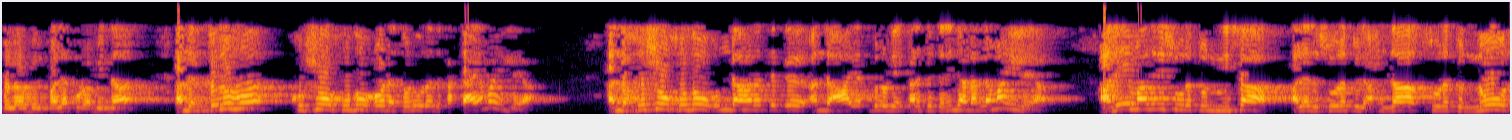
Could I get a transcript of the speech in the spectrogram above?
குலபில் பல குலபின்னா அந்த தொழுக குஷோ குதுவோட தொழுகிறது கட்டாயமா இல்லையா? அந்த குஷோ குது உண்டாகிறதுக்கு அந்த ஆயத்துகளுடைய கருத்து தெரிஞ்சா நல்லமா இல்லையா? அதே மாதிரி சூரத்துல் நிசா அல்லது சூரத்துல் அஹா சூரத்து நூர்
